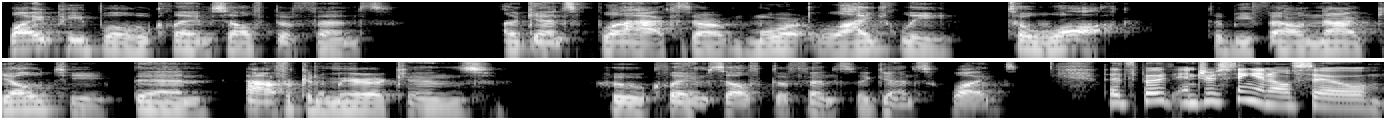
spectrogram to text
White people who claim self defense against blacks are more likely to walk, to be found not guilty, than African Americans who claim self defense against whites. That's both interesting and also,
